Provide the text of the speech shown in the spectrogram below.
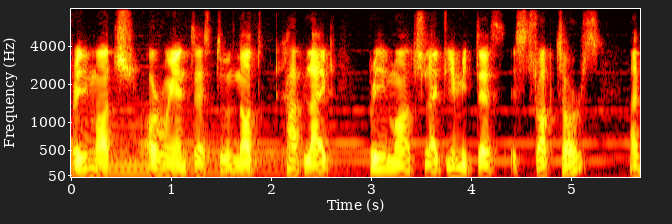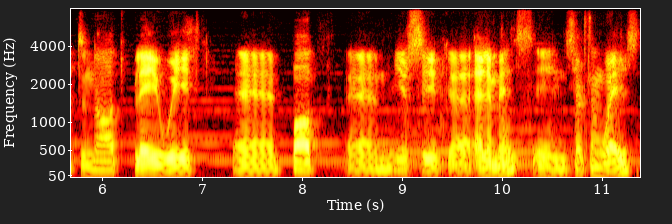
pretty much oriented to not have like pretty much like limited structures and to not play with uh, pop and music uh, elements in certain ways.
